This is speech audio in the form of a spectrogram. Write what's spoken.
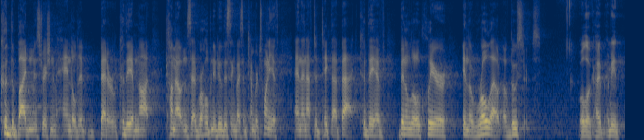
could the Biden administration have handled it better? Could they have not come out and said, we're hoping to do this thing by September 20th? and then have to take that back? Could they have been a little clearer in the rollout of boosters? Well, look, I, I mean,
